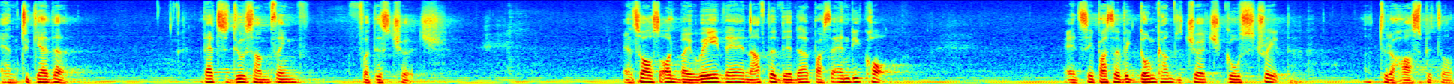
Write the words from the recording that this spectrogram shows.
And together, let's do something for this church. And so I was on my way there, and after dinner, Pastor Andy called and said, Pastor Vic, don't come to church, go straight uh, to the hospital.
